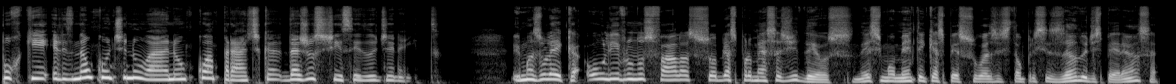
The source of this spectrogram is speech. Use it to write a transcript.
porque eles não continuaram com a prática da justiça e do direito. Irmã Zuleika, o livro nos fala sobre as promessas de Deus. Nesse momento em que as pessoas estão precisando de esperança,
